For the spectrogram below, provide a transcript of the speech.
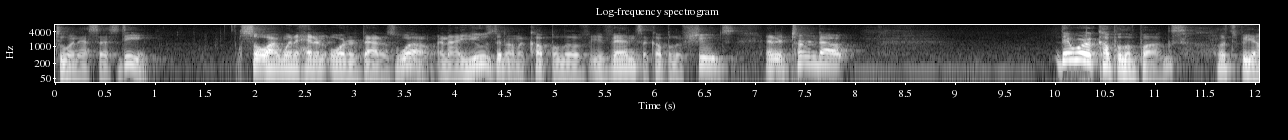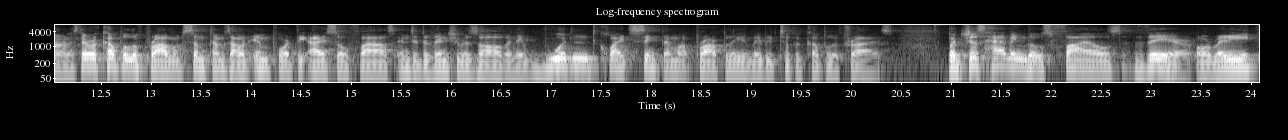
to an SSD. So I went ahead and ordered that as well. And I used it on a couple of events, a couple of shoots, and it turned out there were a couple of bugs let's be honest. There were a couple of problems. Sometimes I would import the ISO files into DaVinci Resolve and it wouldn't quite sync them up properly. Maybe took a couple of tries. But just having those files there, already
